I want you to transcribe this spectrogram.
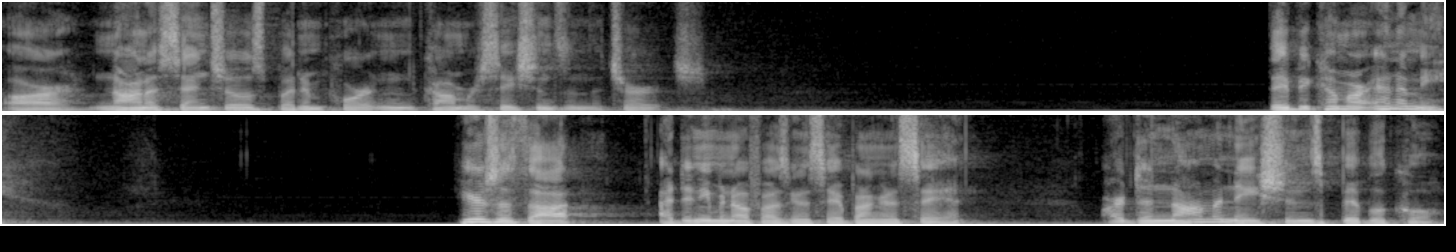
are non essentials but important conversations in the church. They become our enemy. Here's a thought I didn't even know if I was going to say it, but I'm going to say it. Are denominations biblical?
